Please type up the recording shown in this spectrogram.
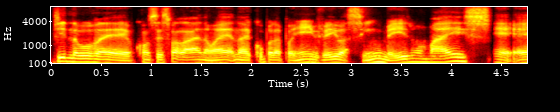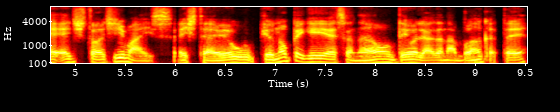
De novo, é, como vocês falaram, não é, não é culpa da Panini, veio assim mesmo, mas é, é, é distante demais. É estranho. Eu, eu não peguei essa não, dei olhada na banca até,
